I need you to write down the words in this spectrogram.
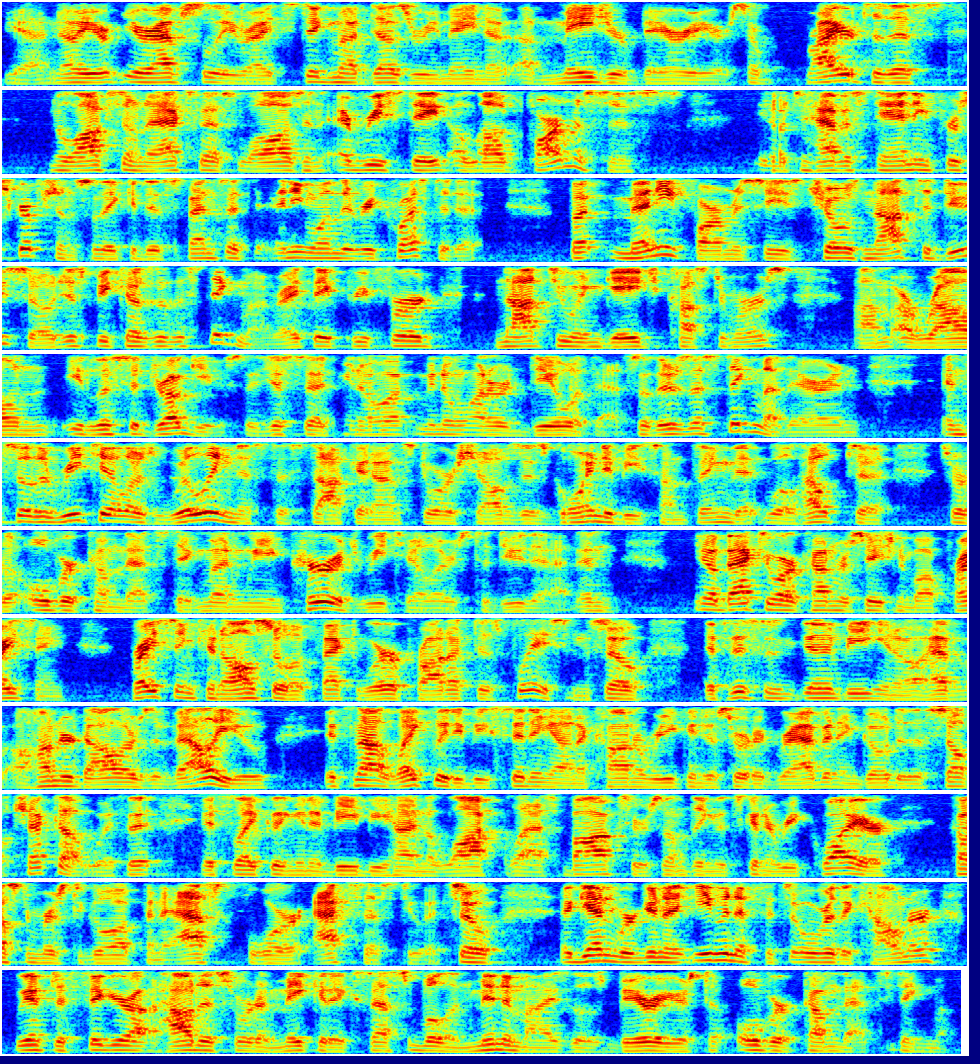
Yeah, no, you're, you're absolutely right. Stigma does remain a, a major barrier. So prior to this, naloxone access laws in every state allowed pharmacists, you know, to have a standing prescription so they could dispense it to anyone that requested it. But many pharmacies chose not to do so just because of the stigma, right? They preferred not to engage customers um, around illicit drug use. They just said, you know what, we don't want to deal with that. So there's a stigma there, and and so the retailer's willingness to stock it on store shelves is going to be something that will help to sort of overcome that stigma, and we encourage retailers to do that. And you know, back to our conversation about pricing, pricing can also affect where a product is placed. And so if this is going to be, you know, have $100 of value, it's not likely to be sitting on a counter where you can just sort of grab it and go to the self checkout with it. It's likely going to be behind a locked glass box or something that's going to require customers to go up and ask for access to it. So again, we're going to even if it's over the counter, we have to figure out how to sort of make it accessible and minimize those barriers to overcome that stigma.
